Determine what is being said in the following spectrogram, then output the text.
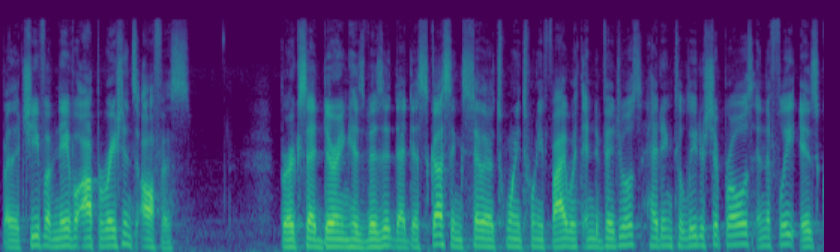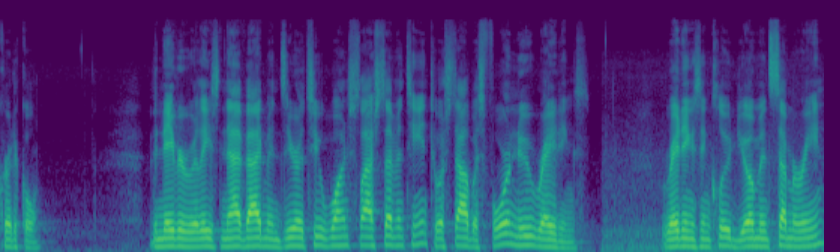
by the Chief of Naval Operations Office. Burke said during his visit that discussing Sailor 2025 with individuals heading to leadership roles in the fleet is critical. The Navy released NAVADMIN 021-17 to establish four new ratings. Ratings include Yeoman Submarine,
